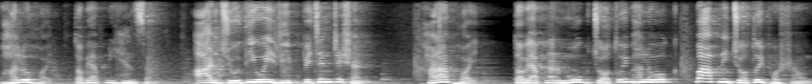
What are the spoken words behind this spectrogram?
ভালো হয়, তবে আপনি হ্যান্ডসাম আর যদি ওই রিপ্রেজেন্টেশন খারাপ হয়, তবে আপনার মুখ যতই ভালো হোক বা আপনি যতই ফর্সা হন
